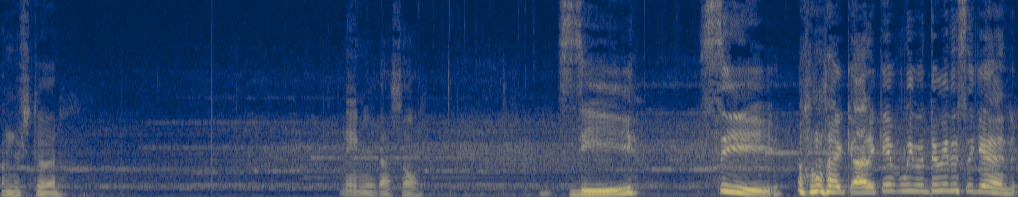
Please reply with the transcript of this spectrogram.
Understood. Name your vessel. Z. C. Oh my god, I can't believe I'm doing this again.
